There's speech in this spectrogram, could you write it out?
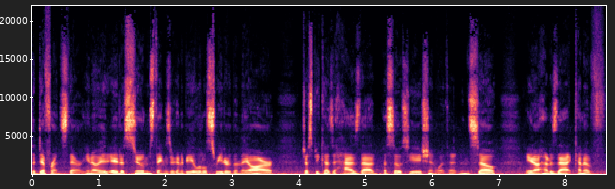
the difference there. You know, it, it assumes things are going to be a little sweeter than they are just because it has that association with it. And so, you know, how does that kind of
